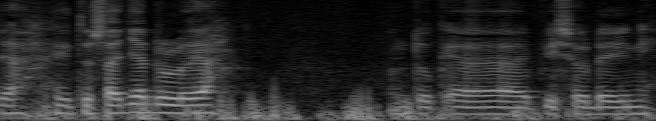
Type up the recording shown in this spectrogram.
Ya itu saja dulu ya untuk eh, episode ini.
